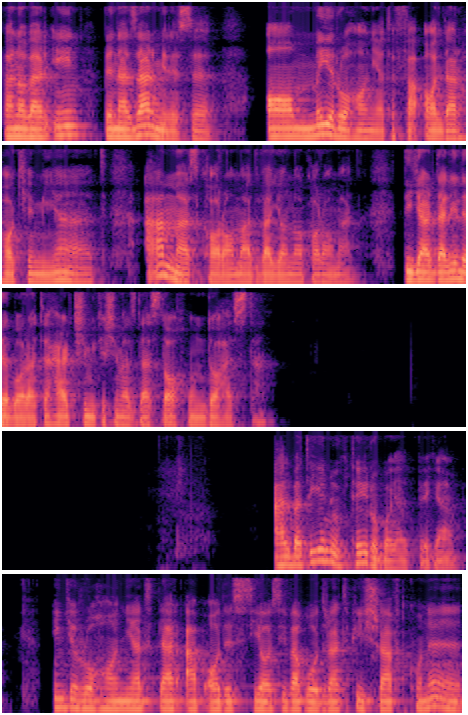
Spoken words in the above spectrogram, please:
بنابراین به نظر می‌رسه عامه روحانیت فعال در حاکمیت اعم از کارآمد و یا ناکارآمد دیگر دلیل عبارت هرچی می‌کشیم از دست آخوندا هستن. البته یه نکته رو باید بگم. اینکه روحانیت در ابعاد سیاسی و قدرت پیشرفت کنه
